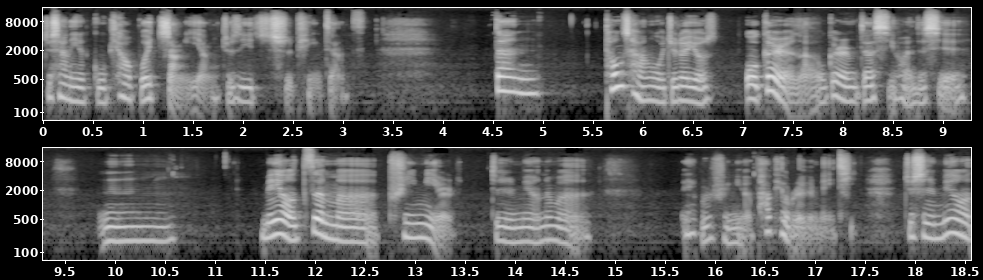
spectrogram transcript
就像你的股票不会涨一样，就是一直持平这样子。但通常我觉得有我个人啊，我个人比较喜欢这些，嗯，没有这么 premier，就是没有那么，哎，不是 premier，popular 的媒体，就是没有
